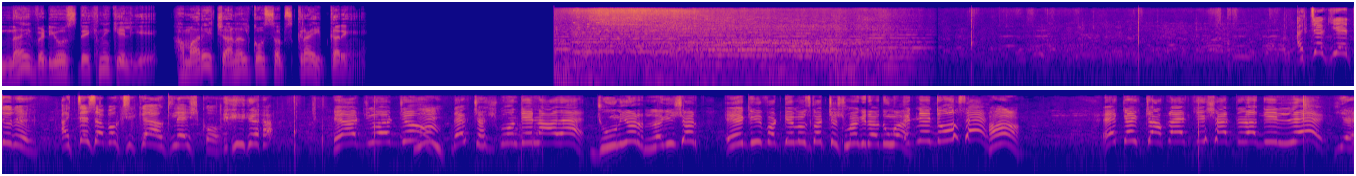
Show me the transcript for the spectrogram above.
नए वीडियोस देखने के लिए हमारे चैनल को सब्सक्राइब करें। अच्छा किया तूने। अच्छा सबक सिखाया अखिलेश को। अर्जु अर्जु देख चश्मा देना आ रहा है। जूनियर लगी शर्त एक ही फटके में उसका चश्मा गिरा दूँगा। इतने दोस्त है? हाँ। एक एक चॉकलेट की शर्त लगी ले। ये।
